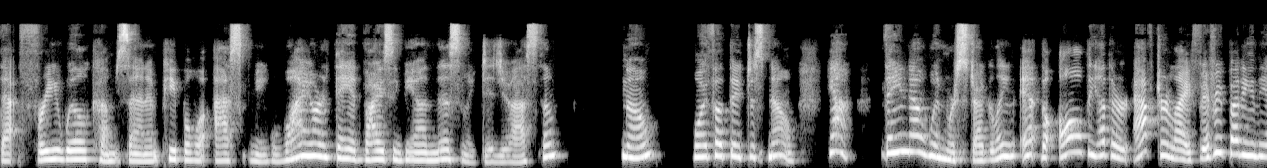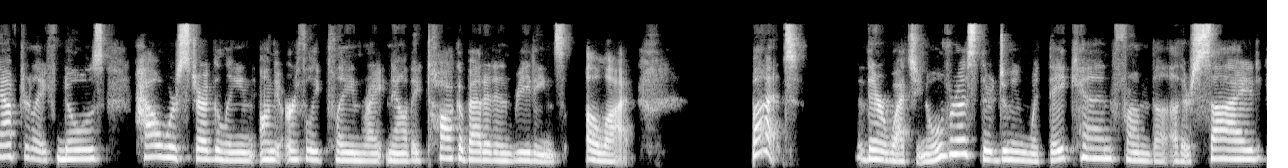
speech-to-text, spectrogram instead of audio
that free will comes in and people will ask me, why aren't they advising me on this? And like, did you ask them? No. Well, I thought they'd just know. Yeah, they know when we're struggling. And the, all the other afterlife, everybody in the afterlife knows how we're struggling on the earthly plane right now. They talk about it in readings a lot. But they're watching over us. They're doing what they can from the other side.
